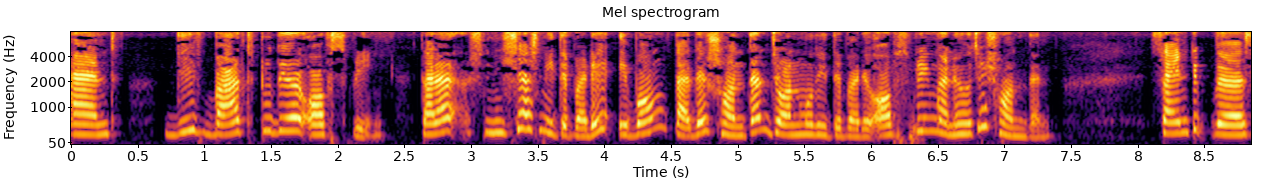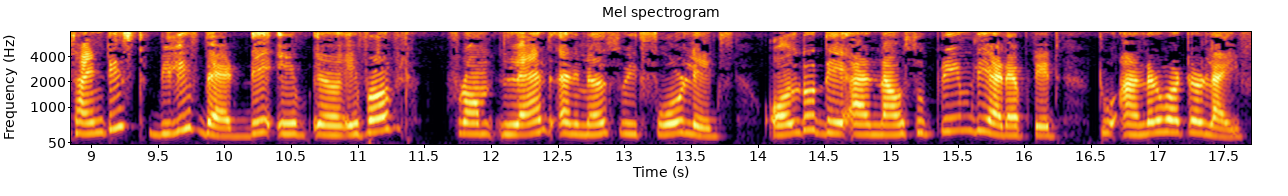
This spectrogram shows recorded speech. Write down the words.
and give birth to their offspring তারা নিঃশ্বাস নিতে পারে এবং তাদের সন্তান জন্ম দিতে পারে। অফস্প্রিং মানে হচ্ছে সন্তান। Scientist believe that they evolved from land animals with four legs although they are now supremely adapted to underwater life.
